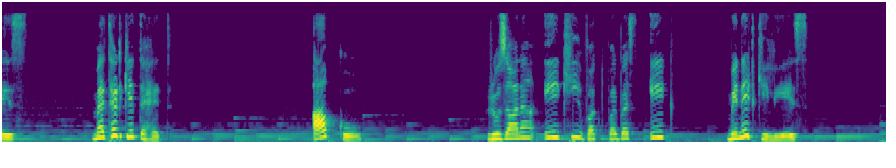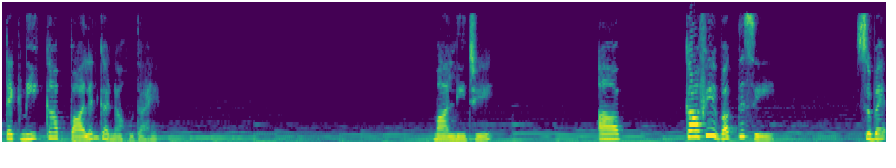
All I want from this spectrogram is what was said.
इस मेथड के तहत आपको रोज़ाना एक ही वक्त पर बस एक मिनट के लिए इस टेक्निक का पालन करना होता है। मान लीजिए, आप काफ़ी वक्त से सुबह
